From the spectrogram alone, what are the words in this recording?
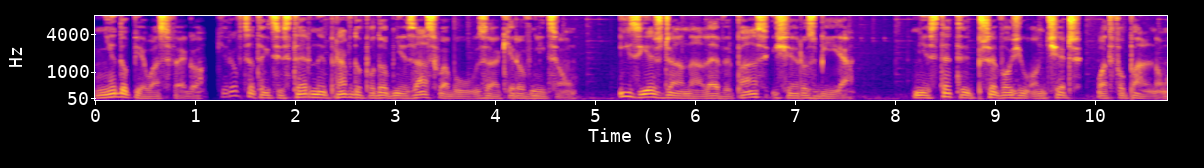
nie dopięła swego. Kierowca tej cysterny prawdopodobnie zasłabł za kierownicą i zjeżdża na lewy pas i się rozbija. Niestety przewoził on ciecz łatwopalną.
